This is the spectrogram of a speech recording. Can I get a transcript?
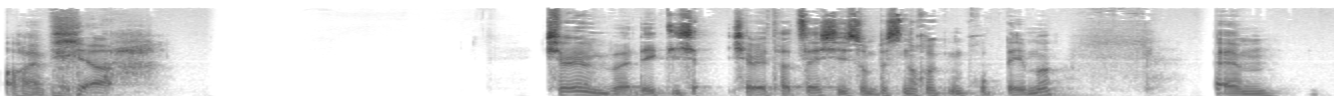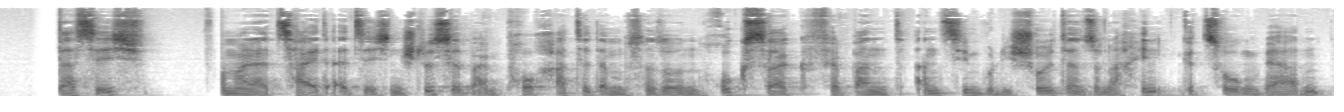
Auch einfach. Ja. Ich habe mir überlegt, ich, ich habe ja tatsächlich so ein bisschen Rückenprobleme, ähm, dass ich von meiner Zeit, als ich einen Schlüsselbeinbruch hatte, da muss man so einen Rucksackverband anziehen, wo die Schultern so nach hinten gezogen werden.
